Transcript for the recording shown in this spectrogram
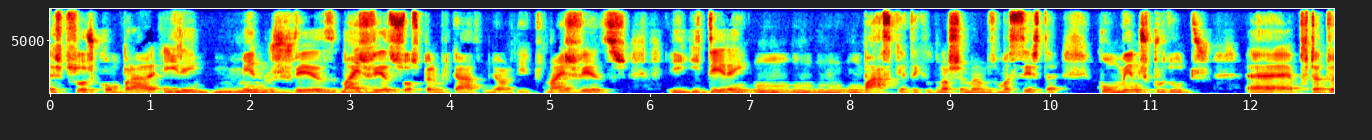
as pessoas comprar, irem menos vezes, mais vezes ao supermercado, melhor dito, mais vezes, e, e terem um, um basket, aquilo que nós chamamos uma cesta com menos produtos, Uh, portanto,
